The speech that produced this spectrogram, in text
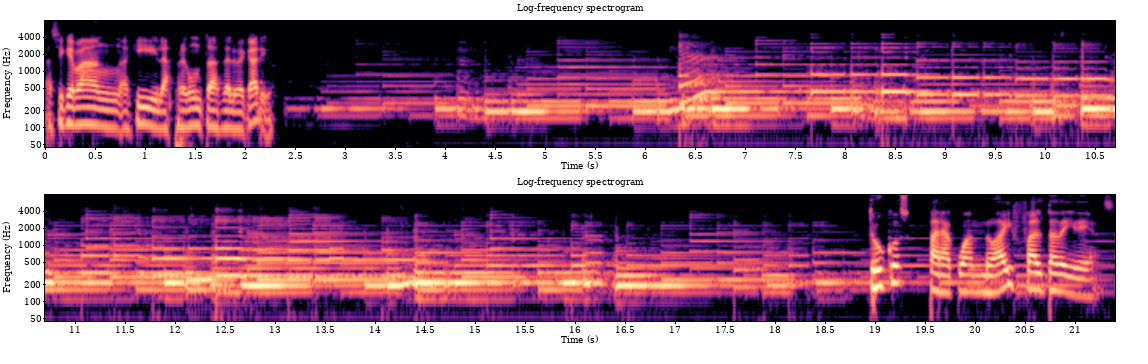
Así que van aquí las preguntas del becario. Trucos para cuando hay falta de ideas.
